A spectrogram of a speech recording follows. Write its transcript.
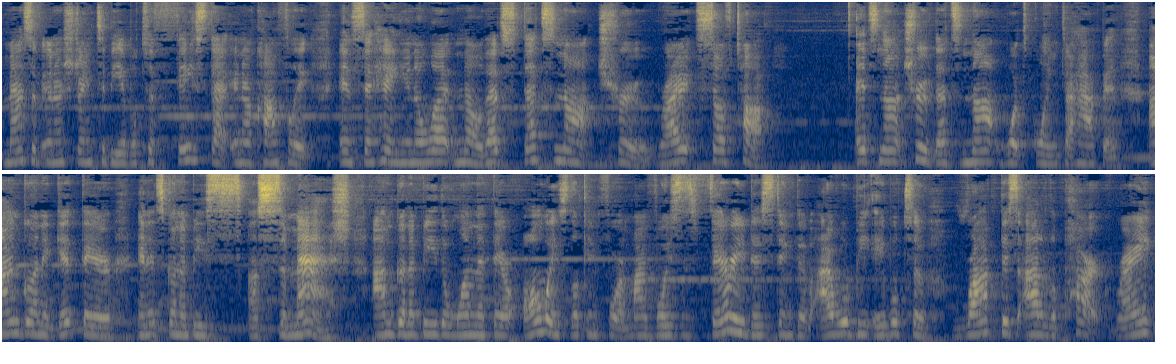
massive inner strength to be able to face that inner conflict and say, "Hey, you know what? No, that's that's not true." Right? Self-talk it's not true. That's not what's going to happen. I'm going to get there and it's going to be a smash. I'm going to be the one that they're always looking for. My voice is very distinctive. I will be able to rock this out of the park, right?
